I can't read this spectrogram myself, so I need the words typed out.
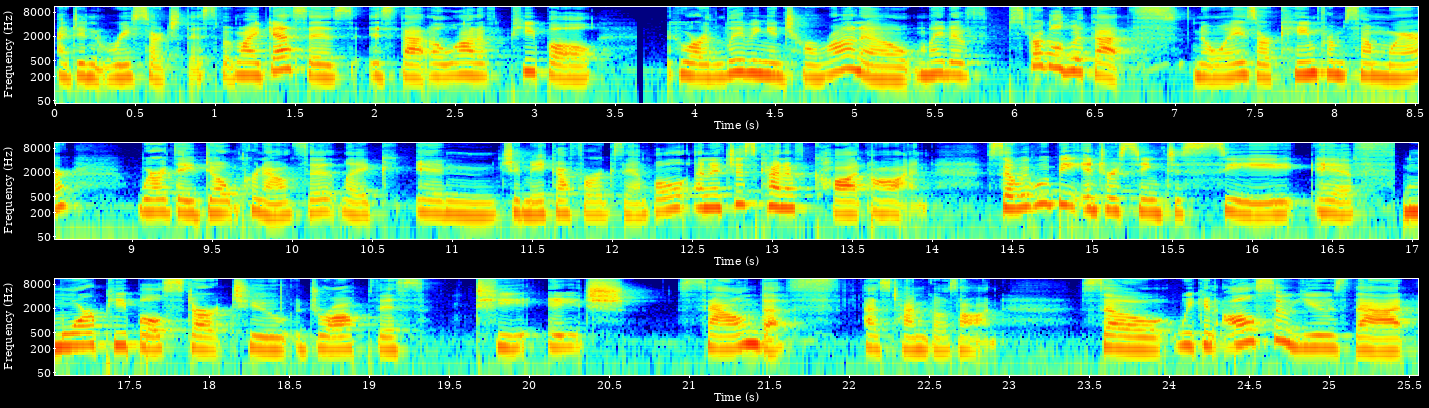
I didn't research this, but my guess is, is that a lot of people who are living in Toronto might have struggled with that noise or came from somewhere where they don't pronounce it, like in Jamaica, for example, and it just kind of caught on. So it would be interesting to see if more people start to drop this TH sound, the th, as time goes on. So we can also use that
